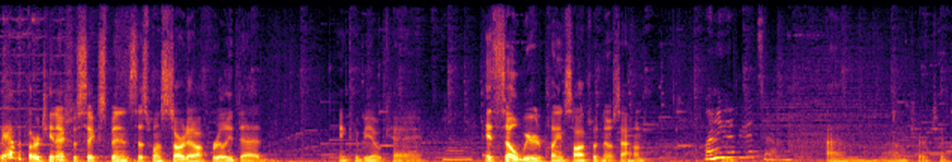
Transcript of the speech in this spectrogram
we have a 13x with six spins. This one started off really dead. and could be okay. Yeah. It's so weird playing slots with no sound. Why don't you have your headset on? Um, I don't care to.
